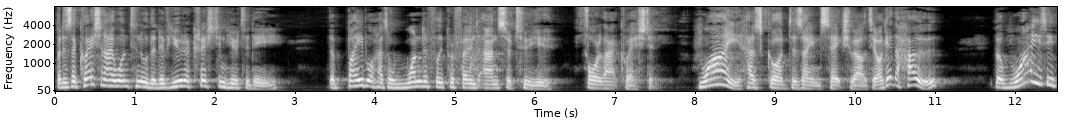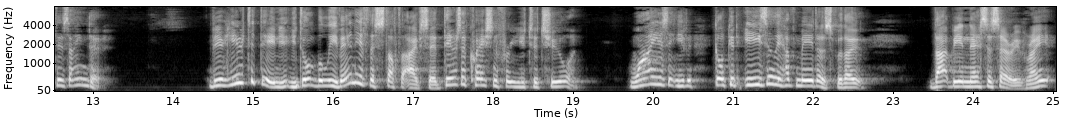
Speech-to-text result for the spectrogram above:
But it's a question I want to know that if you're a Christian here today, the Bible has a wonderfully profound answer to you for that question. Why has God designed sexuality? I'll get the how, but why has He designed it? If you're here today and you, you don't believe any of the stuff that I've said, there's a question for you to chew on. Why is it even, God could easily have made us without that being necessary, right?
